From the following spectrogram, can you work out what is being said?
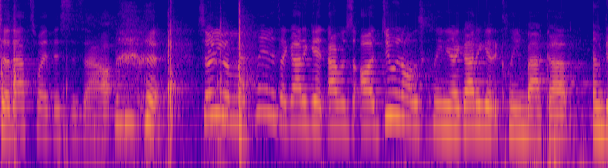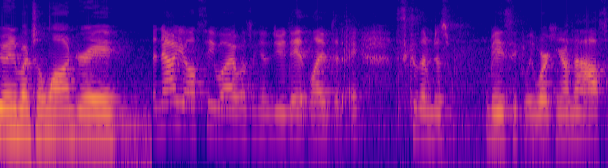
so that's why this is out. so anyway, my plan is I gotta get, I was uh, doing all this cleaning, I gotta get it cleaned back up. I'm doing a bunch of laundry. And now y'all see why I wasn't gonna do day in life today. It's because I'm just basically working on the house.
